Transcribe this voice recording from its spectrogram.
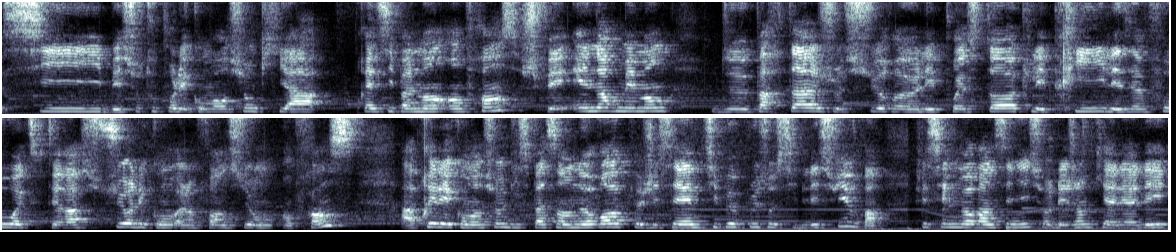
si, mais surtout pour les conventions qu'il y a principalement en France, je fais énormément de partage sur les points stock, les prix, les infos, etc. sur les conventions en France. Après les conventions qui se passent en Europe, j'essaie un petit peu plus aussi de les suivre. J'essaie de me renseigner sur les gens qui allaient aller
